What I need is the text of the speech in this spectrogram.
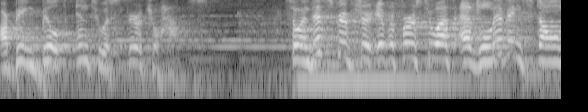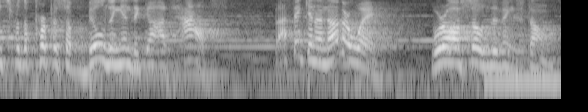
are being built into a spiritual house. So in this scripture, it refers to us as living stones for the purpose of building into God's house. But I think in another way, we're also living stones.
